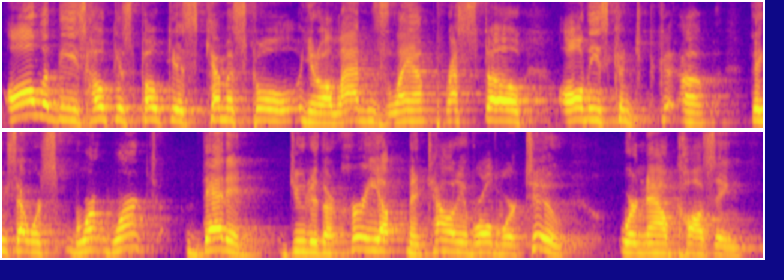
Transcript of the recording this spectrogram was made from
all of these hocus pocus chemical, you know, Aladdin's lamp, presto, all these uh, things that were, weren't vetted due to the hurry up mentality of World War II were now causing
